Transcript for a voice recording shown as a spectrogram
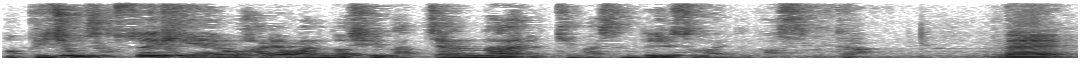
어, 비중 축소의 기회로 활용하는 것이 맞지 않나 이렇게 말씀드릴 수가 있는 것 같습니다. 네.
